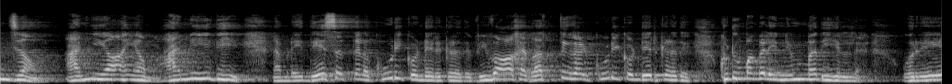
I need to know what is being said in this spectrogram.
லஞ்சம் அநியாயம் அநீதி நம்முடைய தேசத்தில் கூடிக்கொண்டிருக்கிறது. விவாக ரத்துகள் கூடிக்கொண்டிருக்கிறது. குடும்பங்களின் நிம்மதி இல்லை. ஒரே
